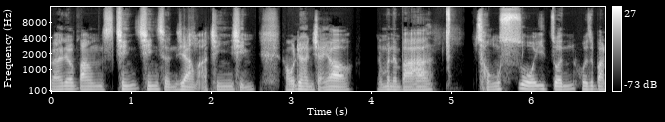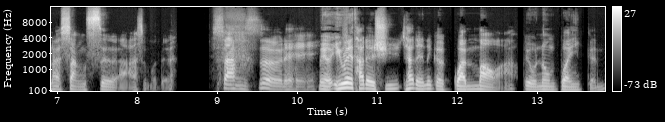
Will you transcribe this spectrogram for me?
反正就帮清清神像嘛，清一清，然后我就很想要能不能把它重塑一尊，或是帮它上色啊什么的。上色嘞，没有，因为他的须，他的那个官帽啊，被我弄断一根。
